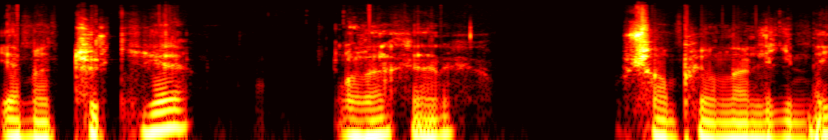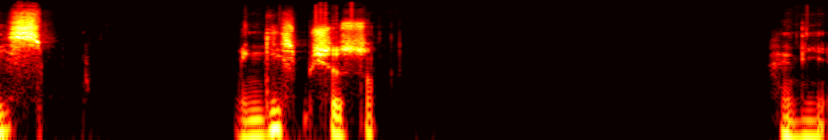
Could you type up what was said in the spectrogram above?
Yemen, Türkiye olarak yani Şampiyonlar Ligi'ndeyiz. Ben geçmiş olsun. Hani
